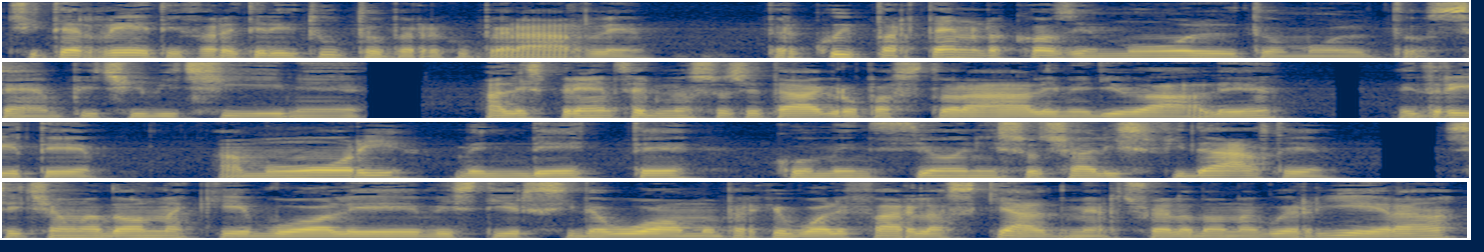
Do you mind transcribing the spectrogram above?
ci terrete, farete di tutto per recuperarle. Per cui partendo da cose molto molto semplici, vicine all'esperienza di una società agropastorale medievale, vedrete amori, vendette, convenzioni sociali sfidate. Se c'è una donna che vuole vestirsi da uomo perché vuole fare la Skjaldmer, cioè la donna guerriera,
